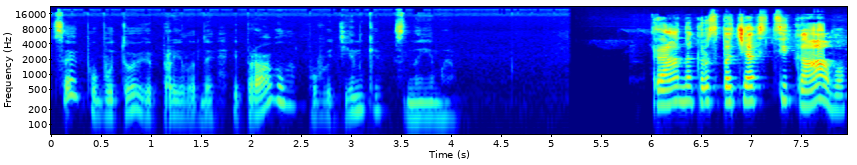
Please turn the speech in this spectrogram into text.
це побутові прилади і правила поведінки з ними. Ранок розпочався цікаво,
